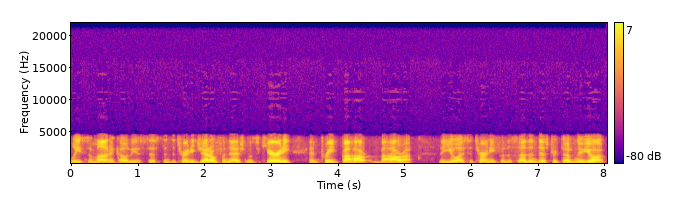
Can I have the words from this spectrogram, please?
Lisa Monaco, the Assistant Attorney General for National Security, and Preet Bharara, the U.S. Attorney for the Southern District of New York.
